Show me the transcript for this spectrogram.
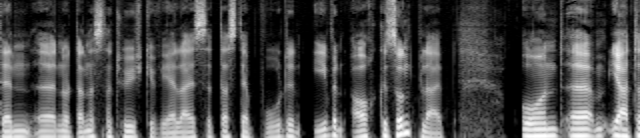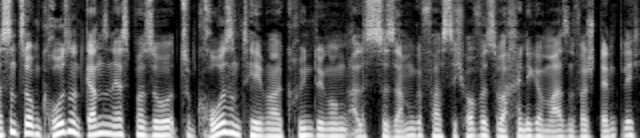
denn äh, nur dann ist natürlich gewährleistet, dass der Boden eben auch gesund bleibt. Und ähm, ja, das sind so im Großen und Ganzen erstmal so zum großen Thema Gründüngung alles zusammengefasst. Ich hoffe, es war einigermaßen verständlich.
